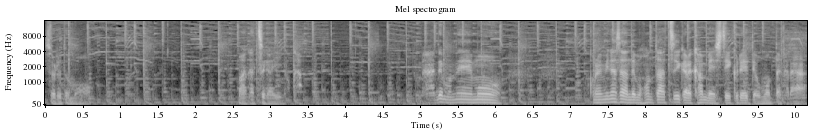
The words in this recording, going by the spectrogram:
それとも真夏がいいのか。まあでもねもうこれ皆さんでも本当暑いから勘弁してくれって思ったから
